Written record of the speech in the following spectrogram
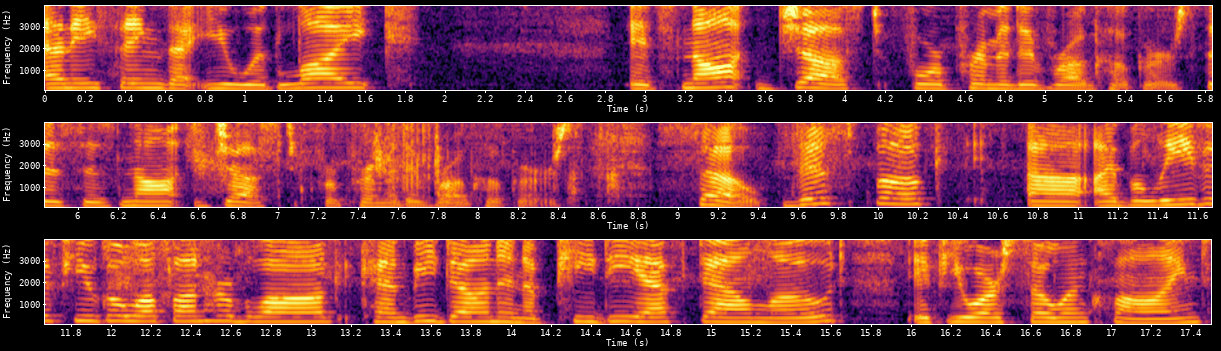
anything that you would like. It's not just for primitive rug hookers. This is not just for primitive rug hookers. So this book, uh, I believe if you go up on her blog, can be done in a PDF download if you are so inclined.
